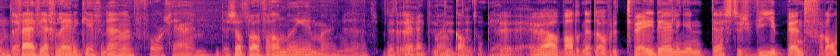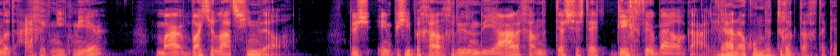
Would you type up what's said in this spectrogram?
ontdekken. vijf jaar geleden een keer gedaan en vorig jaar. En er zat wel verandering in, maar inderdaad, De- de- beperkt, maar een kant op, ja. Eh, wel, we hadden het net over de tweedeling in de test. Dus wie je bent verandert eigenlijk niet meer. Maar wat je laat zien wel. Dus in principe gaan gedurende de jaren gaan de testen steeds dichter bij elkaar liggen. Ja, en ook onder druk, dacht ik. Hè?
